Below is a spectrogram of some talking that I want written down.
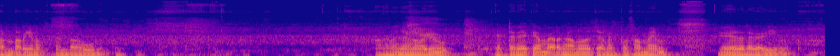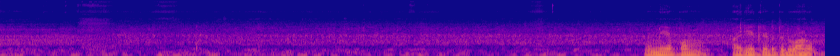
കണ്ടറിയണം എന്താവുമെന്ന് അങ്ങനെ ഞങ്ങളൊരു എട്ടരയൊക്കെ ആകുമ്പോൾ ഇറങ്ങാമെന്ന് വെച്ചാണ്. ഇപ്പോൾ സമയം ഏഴര കഴിയുന്നു. ഉണ്ണിയപ്പം അരിയൊക്കെ എടുത്തിടുവാണ്.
